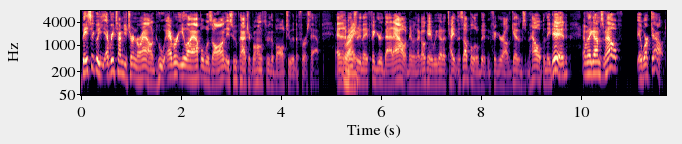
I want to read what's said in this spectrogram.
Basically, every time you turn around, whoever Eli Apple was on is who Patrick Mahomes threw the ball to in the first half. And then Right. eventually they figured that out. And it was like, okay, we got to tighten this up a little bit and figure out, get him some help. And they did. And when they got him some help, it worked out.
